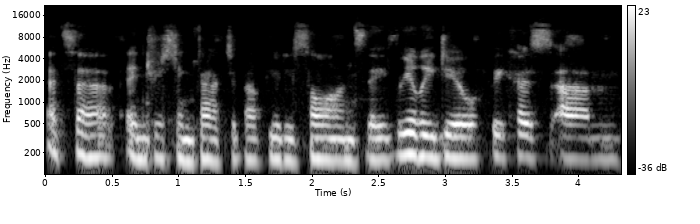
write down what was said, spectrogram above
that's an interesting fact about beauty salons. They really do because, um,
